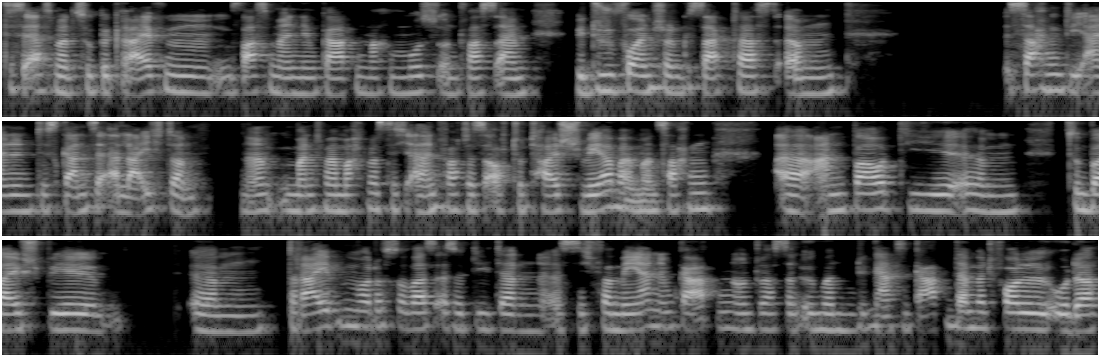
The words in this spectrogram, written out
das erstmal zu begreifen, was man in dem Garten machen muss und was einem, wie du vorhin schon gesagt hast, ähm, Sachen, die einen das Ganze erleichtern. Ne? Manchmal macht man sich einfach das auch total schwer, weil man Sachen äh, anbaut, die ähm, zum Beispiel ähm, treiben oder sowas, also die dann äh, sich vermehren im Garten und du hast dann irgendwann den ganzen Garten damit voll oder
